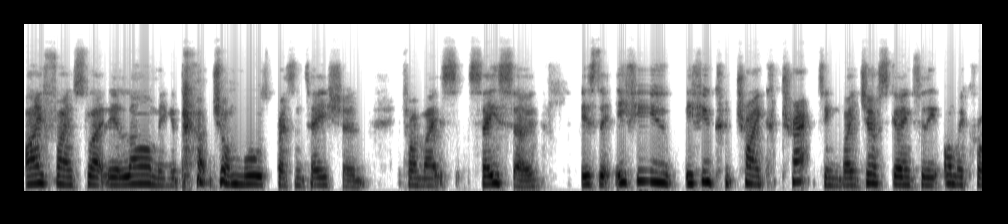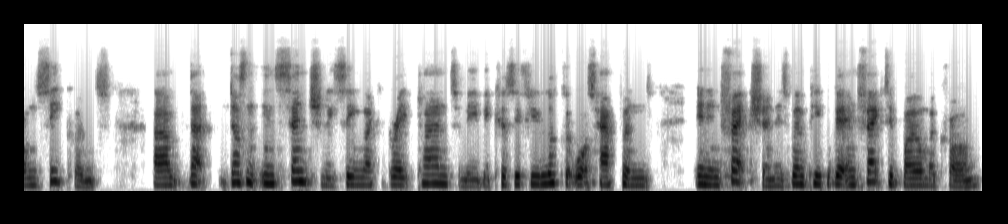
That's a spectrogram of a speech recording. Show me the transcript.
I find slightly alarming about John Moore's presentation, if I might say so, is that if you if you could try contracting by just going for the Omicron sequence, um, that doesn't essentially seem like a great plan to me because if you look at what's happened in infection is when people get infected by Omicron,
